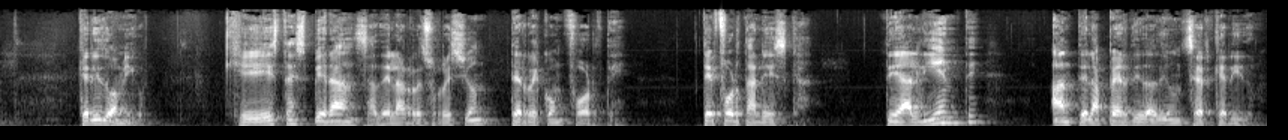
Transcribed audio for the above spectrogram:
Querido amigo, que esta esperanza de la resurrección te reconforte, te fortalezca, te aliente ante la pérdida de un ser querido.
